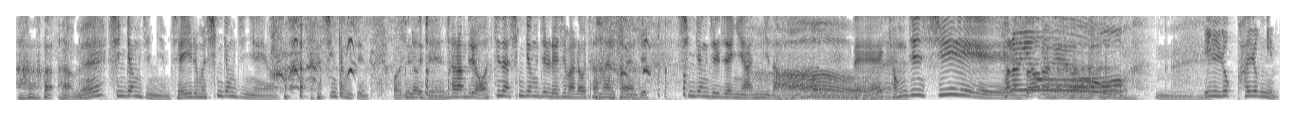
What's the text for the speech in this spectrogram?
그다음에 신경진님, 제 이름은 신경진이에요. 신경진. 신경진. 사람들이 어찌나 신경질 내지 말라고 장난치는지 신경질쟁이 아닙니다. 아, 네, 네. 경진 씨. 사랑해요. 음. 1686님,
